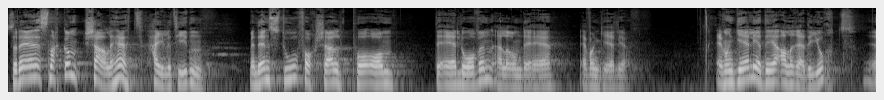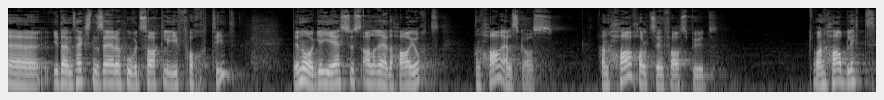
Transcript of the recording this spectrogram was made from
Så det er snakk om kjærlighet hele tiden. Men det er en stor forskjell på om det er loven, eller om det er evangeliet. Evangeliet det er allerede gjort. Eh, I denne teksten er det hovedsakelig i fortid. Det er noe Jesus allerede har gjort. Han har elsket oss. Han har holdt sin fars bud. Og han har blitt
